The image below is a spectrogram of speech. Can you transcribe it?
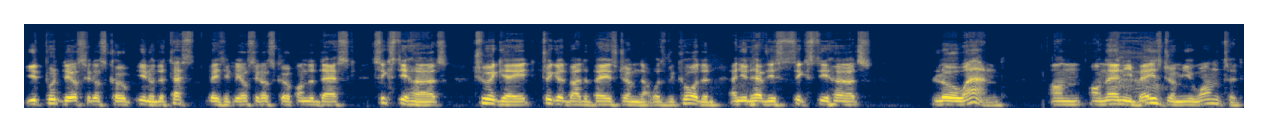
you'd put the oscilloscope, you know, the test basically oscilloscope on the desk, 60 hertz, through a gate, triggered by the bass drum that was recorded, and you'd have this 60 hertz low end on on any bass drum you wanted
